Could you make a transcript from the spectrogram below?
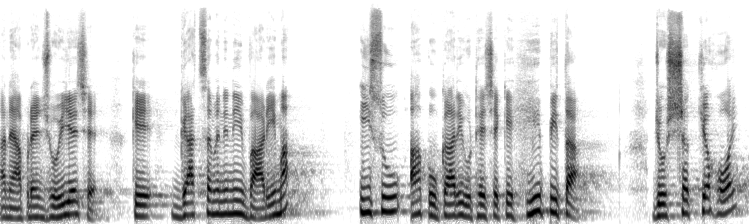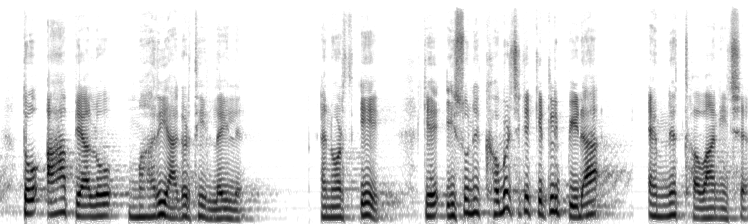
અને આપણે જોઈએ છે કે ગાતસમયની વાડીમાં ઈસુ આ પુકારી ઉઠે છે કે, હે પિતા, જો શક્ય હોય તો આ પ્યાલો મારી આગળથી લઈ લે. એનો અર્થ એ કે ઈસુને ખબર છે કે કેટલી પીડા એમને થવાની છે.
